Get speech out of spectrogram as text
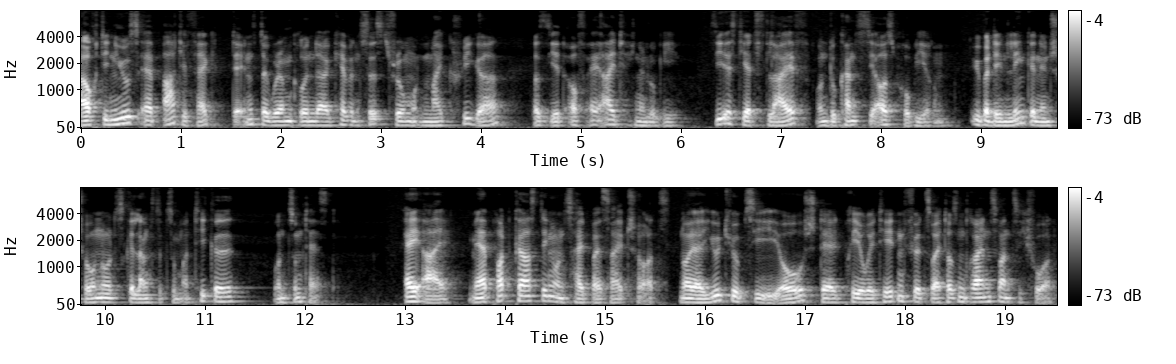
Auch die News-App Artifact der Instagram-Gründer Kevin Systrom und Mike Krieger basiert auf AI-Technologie. Sie ist jetzt live und du kannst sie ausprobieren. Über den Link in den Shownotes gelangst du zum Artikel und zum Test. AI, mehr Podcasting und Side-by-Side-Shorts. Neuer YouTube-CEO stellt Prioritäten für 2023 vor.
